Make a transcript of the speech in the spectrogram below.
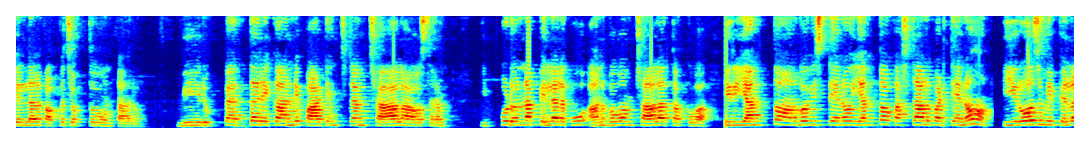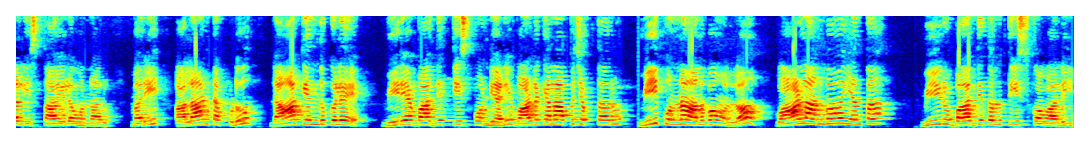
పిల్లలకు అప్పచెప్తూ ఉంటారు. మీరు పెద్దరికాన్ని పాటించడం చాలా అవసరం. ఇప్పుడున్న పిల్లలకు అనుభవం చాలా తక్కువ. మీరు ఎంతో అనుభవిస్తేనో ఎంతో కష్టాలు పడితేనో ఈ రోజు మీ పిల్లలు ఈ స్థాయిలో ఉన్నారు. మరి అలాంటప్పుడు నాకెందుకులే? మీరే బాధ్యత తీసుకోండి అని వాళ్ళకి ఎలా అప్పచెప్తారు? మీకున్న అనుభవంలో వాళ్ళ అనుభవం ఎంత? మీరు బాధ్యతలు తీసుకోవాలి.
